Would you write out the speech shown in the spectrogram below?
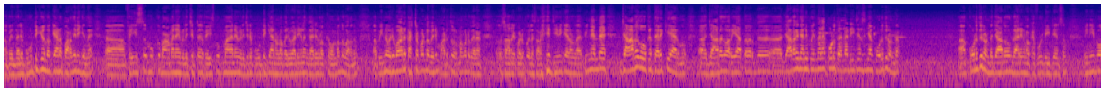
അപ്പൊ എന്തായാലും പൂട്ടിക്കും എന്നൊക്കെയാണ് പറഞ്ഞിരിക്കുന്നത് ഫേസ്ബുക്ക് മാമനെ വിളിച്ചിട്ട് ഫേസ്ബുക്ക് മാമനെ വിളിച്ചിട്ട് പൂട്ടിക്കാനുള്ള പരിപാടികളും കാര്യങ്ങളൊക്കെ ഉണ്ടെന്ന് പറഞ്ഞു. പിന്നെ ഒരുപാട് കഷ്ടപ്പെട്ട് വരും അടുത്ത ഒരെണ്ണം കൊണ്ട് വരാൻ. സാറേ കുഴപ്പമില്ല സാറേ ജീവിക്കാനുള്ള. പിന്നെ എന്റെ ജാതകമൊക്കെ തിരക്കിയായിരുന്നു. ജാതകം അറിയാത്തവർക്ക് ജാതകം ഞാനിപ്പോ ഇന്നലെ കൊടുത്തു. എല്ലാ ഡീറ്റെയിൽസും ഞാൻ കൊടുത്തിട്ടുണ്ട്. കൊടുത്തിട്ടുണ്ട് ജാതകവും കാര്യങ്ങളൊക്കെ ഫുൾ ഡീറ്റെയിൽസും ഇനിയിപ്പോ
